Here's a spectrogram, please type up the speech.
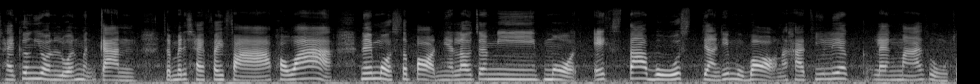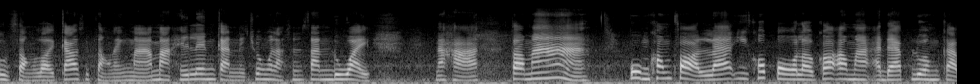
ใช้เครื่องยนต์ล้วนเหมือนกัน จะไม่ได้ใช้ไฟฟ้า เพราะว่าในโหมดสปอร์ตเนี่ยเราจะมีโหมด Extra Boost อย่างที่หมูบอกนะคะ ที่เรียกแรงม้าสูงสุด 292 แรงม้ามาให้เล่นกันในช่วงเวลาสั้นๆด้วยนะคะ ต่อมาปุ่ม Comfort และ Eco Pro เราก็เอามา Adapt รวมกับ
